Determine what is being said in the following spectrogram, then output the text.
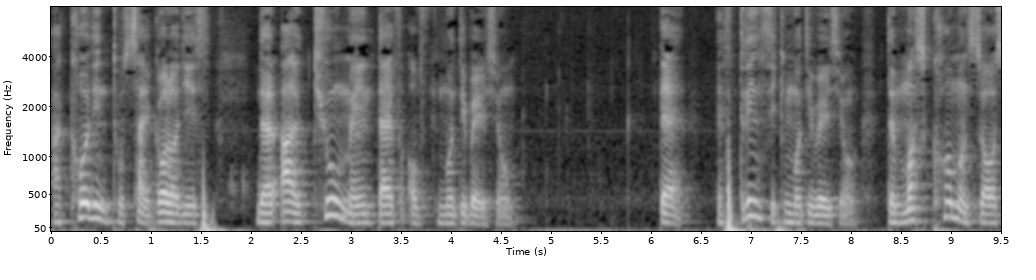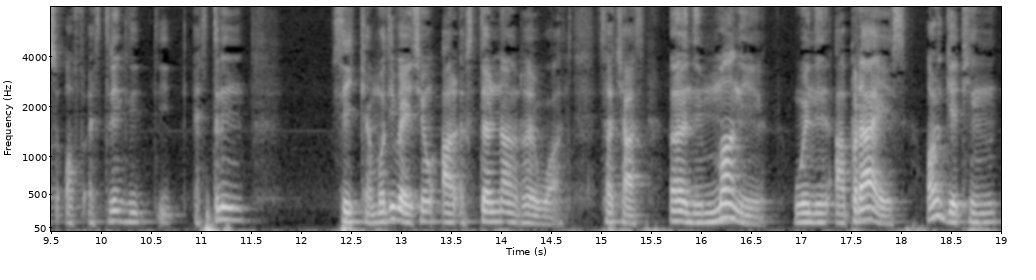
According to psychologists, there are two main types of motivation. The Extrinsic motivation. The most common source of extrinsic, motivation are external rewards, such as earning money, winning a prize, or getting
